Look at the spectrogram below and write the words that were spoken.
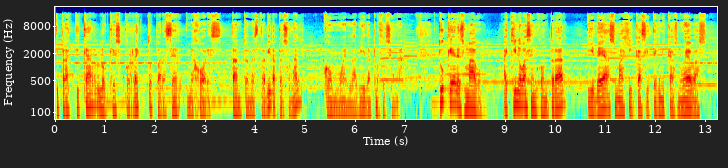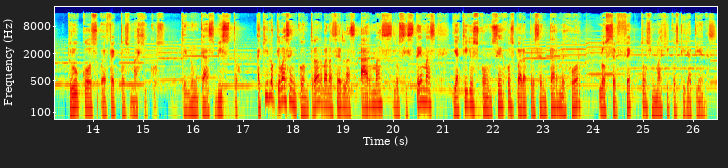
y practicar lo que es correcto para ser mejores, tanto en nuestra vida personal como en la vida profesional. Tú que eres mago, Aquí no vas a encontrar ideas mágicas y técnicas nuevas, trucos o efectos mágicos que nunca has visto. Aquí lo que vas a encontrar van a ser las armas, los sistemas y aquellos consejos para presentar mejor los efectos mágicos que ya tienes.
